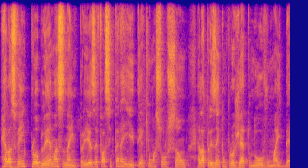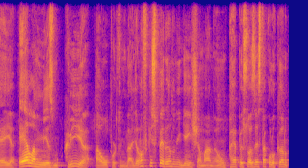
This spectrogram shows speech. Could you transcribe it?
Elas veem problemas na empresa e falam assim, peraí, tem aqui uma solução. Ela apresenta um projeto novo, uma ideia. Ela mesmo cria a oportunidade. Ela não fica esperando ninguém chamar, não. Aí a pessoa às vezes está colocando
